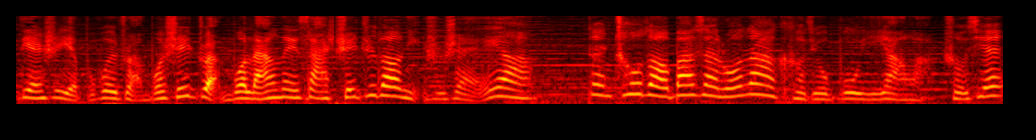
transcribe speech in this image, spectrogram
电视也不会转播，谁转播莱昂内萨，谁知道你是谁呀？但抽到巴塞罗那可就不一样了。首先，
